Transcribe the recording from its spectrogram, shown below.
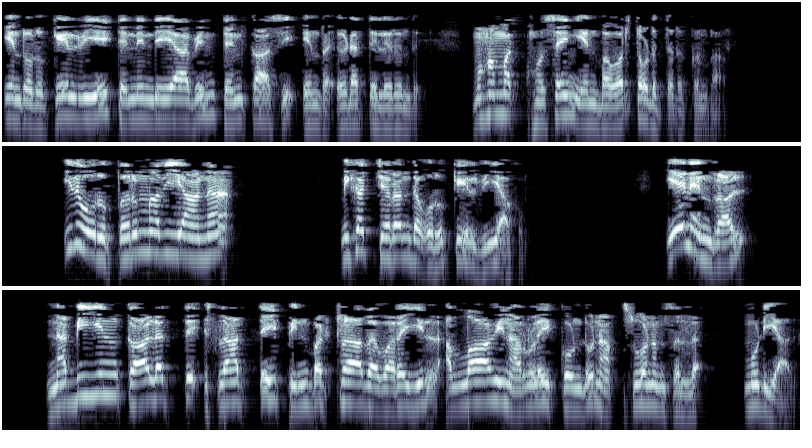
என்றொரு கேள்வியை தென்னிந்தியாவின் தென்காசி என்ற இடத்திலிருந்து முகமது ஹுசைன் என்பவர் தொடுத்திருக்கின்றார். இது ஒரு பெருமதியான மிகச் சிறந்த ஒரு கேள்வியாகும். ஏனென்றால் நபியின் காலத்து இஸ்லாத்தை பின்பற்றாத வரையில் அல்லாஹின் அருளை கொண்டு நாம் சுவனம் செல்ல முடியாது.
